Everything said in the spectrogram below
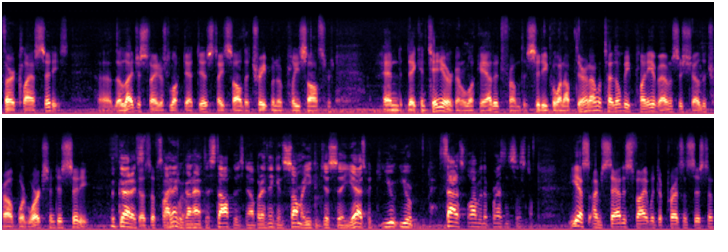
third-class cities. Uh, the legislators looked at this, they saw the treatment of police officers, and they continue are going to look at it from the city going up there, and I will tell you there'll be plenty of evidence to show the trial board works in this city. We've got to, Does a I think we're going to have to stop this now, but I think in summer you could just say yes, but you, you're satisfied with the present system? Yes, I'm satisfied with the present system.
